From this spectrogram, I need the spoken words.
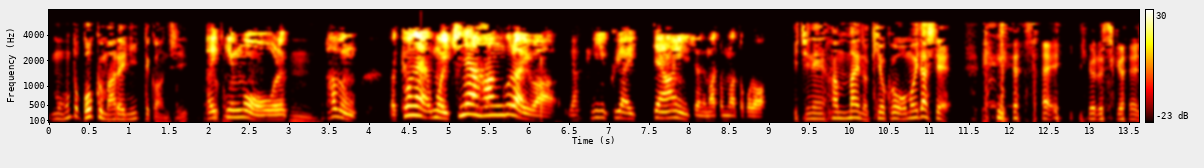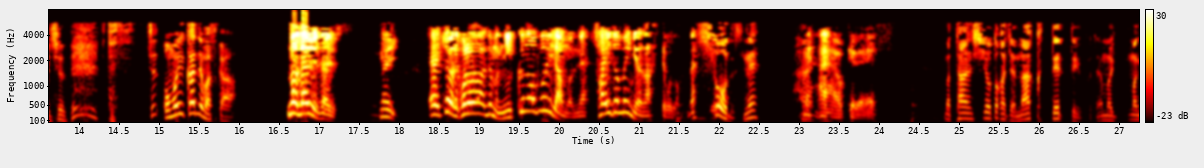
もうほんとごく稀にって感じ最近もう俺う、ん。多分、去年、もう1年半ぐらいは焼肉屋行ってないんですよね、まともなところ。一年半前の記憶を思い出して、ください。よろしくお願いします。ちょ、思い浮かんでますか？まあ大丈夫です、大丈夫です。はい。え、ちょっと待って、これはでも肉の部位だもんね。サイドメニューはなしってことだもんね。そうですね。はね。い。はいはい、オッケーです。まあ、単塩とかじゃなくてっていうことで、まあ、まあ、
